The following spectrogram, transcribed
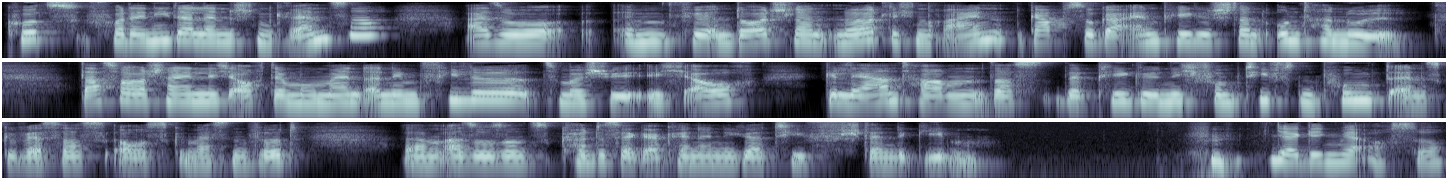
Kurz vor der niederländischen Grenze, also im für in Deutschland nördlichen Rhein, gab es sogar einen Pegelstand unter Null. Das war wahrscheinlich auch der Moment, an dem viele, zum Beispiel ich auch, gelernt haben, dass der Pegel nicht vom tiefsten Punkt eines Gewässers aus gemessen wird. Ähm, also sonst könnte es ja gar keine Negativstände geben. Ja, ging mir auch so.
